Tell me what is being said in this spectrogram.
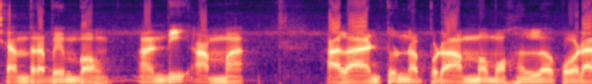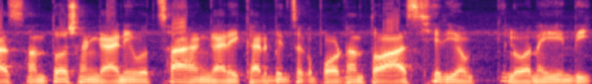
చంద్రబింబం అంది అమ్మ. అలా అంటున్నప్పుడు అమ్మ మొహంలో కూడా సంతోషం కానీ ఉత్సాహం కానీ కనిపించకపోవడంతో ఆశ్చర్యం లోనయ్యింది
